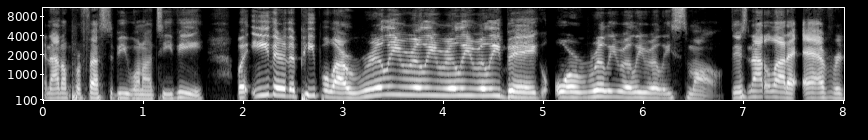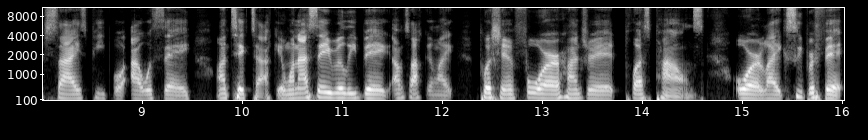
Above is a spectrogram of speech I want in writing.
and I don't profess to be one on TV, but either the people are really, really, really, really big or really, really, really small. There's not a lot of average size people, I would say, on TikTok. And when I say really big, I'm talking like pushing 400 plus pounds or like super fit.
